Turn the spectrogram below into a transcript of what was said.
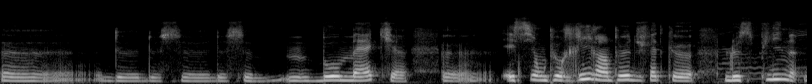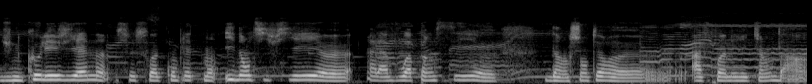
de, de, ce, beau mec. et si on peut rire un peu du fait que le spleen d'une collégienne se soit complètement identifié à la voix pincée d'un chanteur afro-américain, bah,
